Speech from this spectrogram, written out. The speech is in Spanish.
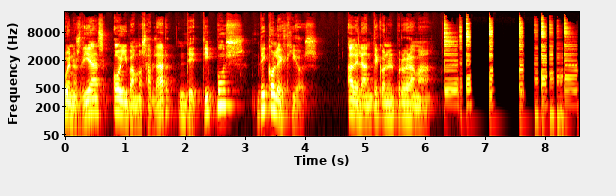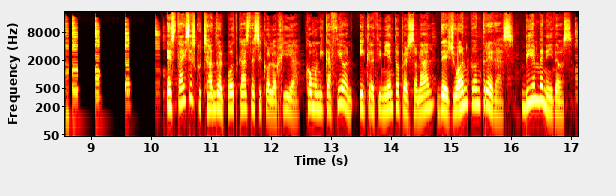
Buenos días, hoy vamos a hablar de tipos de colegios. Adelante con el programa. Estáis escuchando el podcast de Psicología, Comunicación y Crecimiento Personal de Joan Contreras. Bienvenidos.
